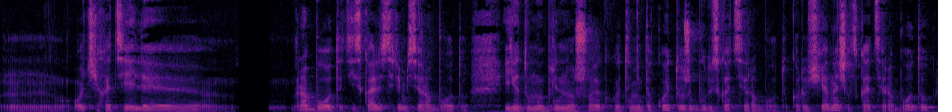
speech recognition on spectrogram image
очень хотели работать, искали все время себе работу. И я думаю, блин, ну а что, я какой-то не такой, тоже буду искать себе работу. Короче, я начал искать себе работу,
